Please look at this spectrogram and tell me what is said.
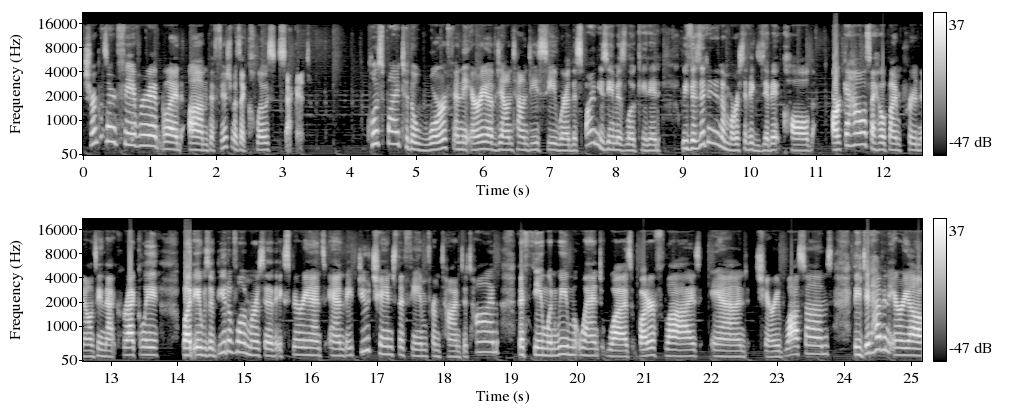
Shrimp was our favorite, but um, the fish was a close second. Close by to the wharf and the area of downtown DC where the Spy Museum is located, we visited an immersive exhibit called Artechouse. I hope I'm pronouncing that correctly, but it was a beautiful immersive experience and they do change the theme from time to time. The theme when we went was butterflies and cherry blossoms. They did have an area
